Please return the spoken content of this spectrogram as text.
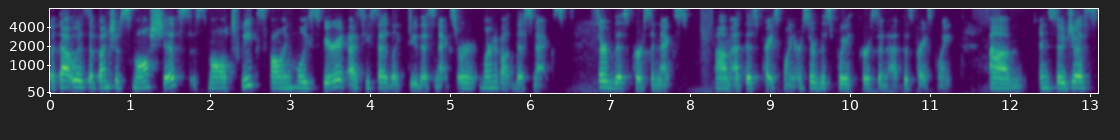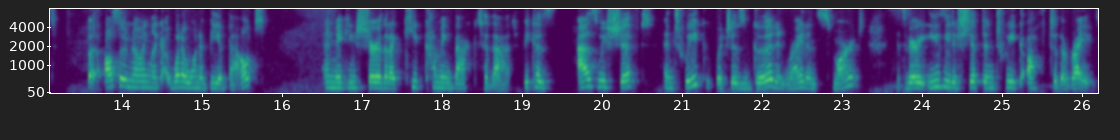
but that was a bunch of small shifts small tweaks following holy spirit as he said like do this next or learn about this next serve this person next um, at this price point or serve this person at this price point. Um, and so just but also knowing like what i want to be about and making sure that i keep coming back to that. Because as we shift and tweak which is good and right and smart it's very easy to shift and tweak off to the right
